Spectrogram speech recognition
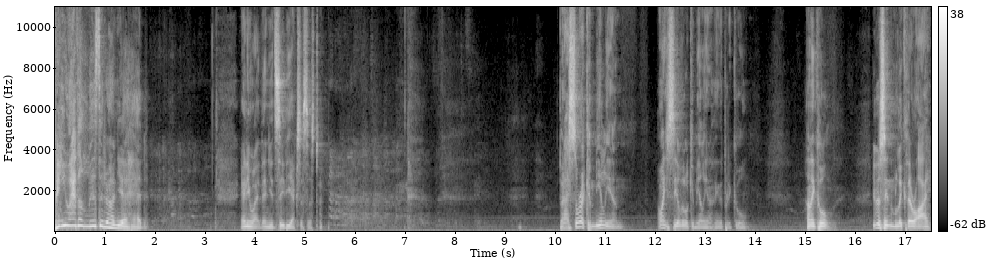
But you have a lizard on your head. Anyway then you'd see the exorcist. But i saw a chameleon. I want you to see a little chameleon. I think they're pretty cool. Aren't they cool? You ever seen them lick their eye?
